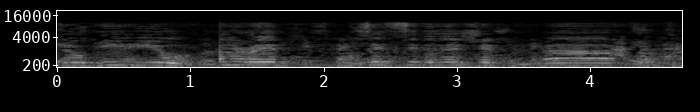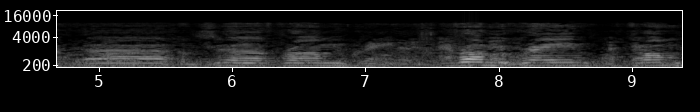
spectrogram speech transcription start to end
to give you honorary citizenship uh, uh, uh, from from Ukraine, from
